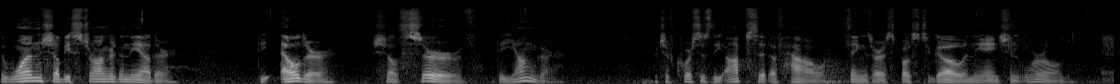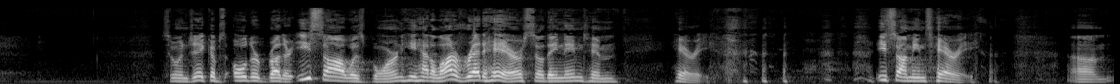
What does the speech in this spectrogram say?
The one shall be stronger than the other. The elder shall serve the younger, which, of course, is the opposite of how things are supposed to go in the ancient world. So when Jacob's older brother Esau was born, he had a lot of red hair, so they named him Hairy. Esau means hairy. Um,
